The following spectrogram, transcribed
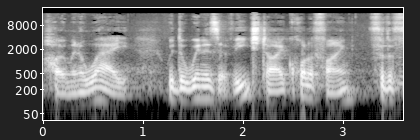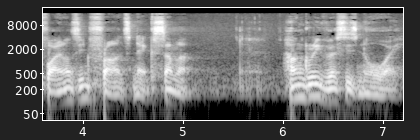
home and away, with the winners of each tie qualifying for the finals in France next summer. Hungary versus Norway.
